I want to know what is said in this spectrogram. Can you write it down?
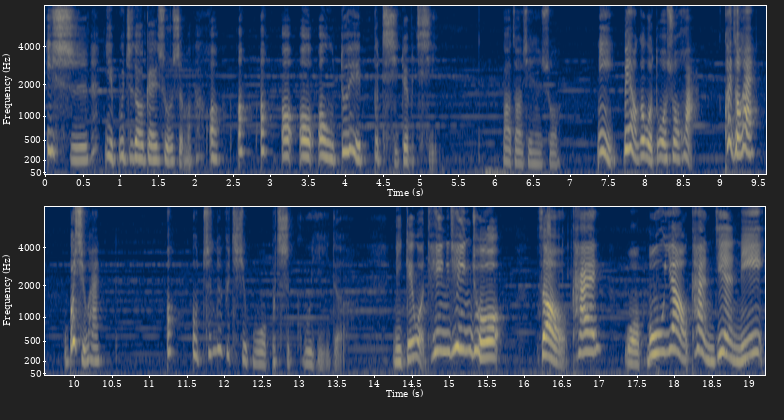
一时也不知道该说什么。哦哦哦哦哦哦，对不起，对不起。暴躁先生说：“你不要跟我多说话，快走开！我不喜欢。”哦，真对不起，我不是故意的。你给我听清楚，走开！我不要看见你。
